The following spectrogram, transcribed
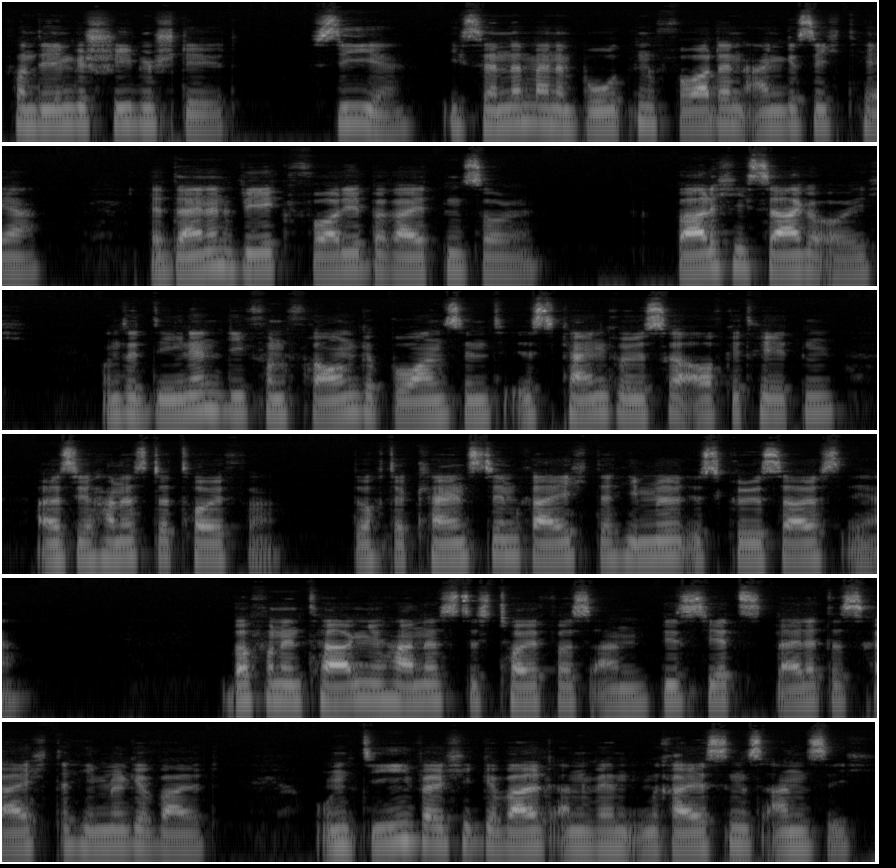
von dem geschrieben steht, siehe, ich sende meinen Boten vor dein Angesicht her, der deinen Weg vor dir bereiten soll. Wahrlich, ich sage euch, unter denen, die von Frauen geboren sind, ist kein größerer aufgetreten als Johannes der Täufer, doch der kleinste im Reich der Himmel ist größer als er. Aber von den Tagen Johannes des Täufers an bis jetzt leidet das Reich der Himmel Gewalt, und die, welche Gewalt anwenden, reißen es an sich.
